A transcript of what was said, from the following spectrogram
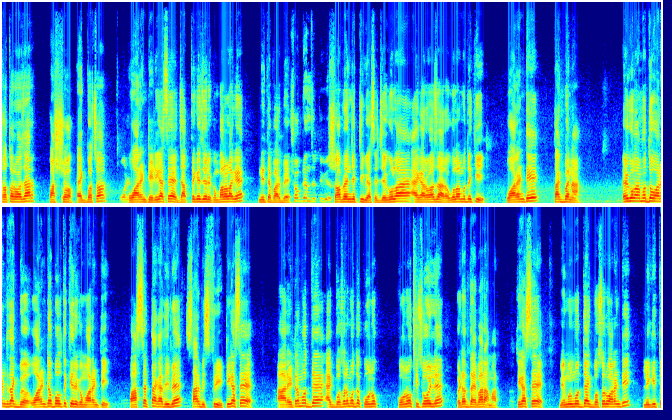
সতেরো হাজার পাঁচশো এক বছর। ওয়ারেন্টি ঠিক আছে? যার থেকে যেরকম ভালো লাগে নিতে পারবে। সব রেঞ্জের টিভি আছে। সব রেঞ্জের টিভি আছে। যেগুলা এগারো হাজার ওগুলোর মধ্যে কি? ওয়ারেন্টি থাকবে না। এগুলোর মধ্যে ওয়ারেন্টি থাকবে। ওয়ারেন্টি বলতে কীরকম ওয়ারেন্টি পাঁচ হাজার টাকা দিবে সার্ভিস ফ্রি ঠিক আছে? আর এটার মধ্যে এক বছরের মধ্যে কোনো কোনো কিছু হইলে ওইটার দায়বার আমার ঠিক আছে? মেমোর মধ্যে এক বছর ওয়ারেন্টি লিখিত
